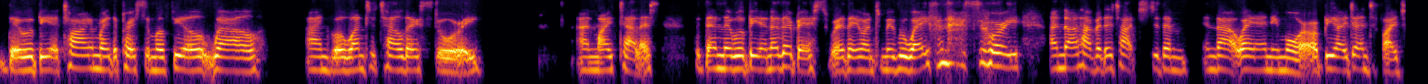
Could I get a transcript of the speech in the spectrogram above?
there will be a time where the person will feel well and will want to tell their story and might tell it. But then there will be another bit where they want to move away from their story and not have it attached to them in that way anymore or be identified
